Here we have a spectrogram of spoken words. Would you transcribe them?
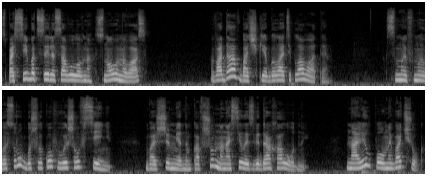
спасибо, Циля Савуловна, с новым и вас!» Вода в бачке была тепловатая. Смыв мыло с рук, Башлыков вышел в сене. Большим медным ковшом наносил из ведра холодный. Налил полный бачок.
